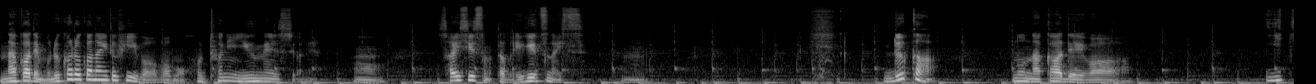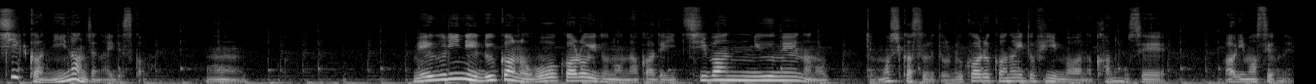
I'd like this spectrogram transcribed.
中でもルカルカナイトフィーバーはもう本当に有名ですよね。うん。再生数も多分えげつないっす。うん。ルカの中では、1か2なんじゃないですか。うん。メグリネ・ルカのボーカロイドの中で一番有名なのってもしかするとルカルカナイトフィーバーの可能性ありますよね。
